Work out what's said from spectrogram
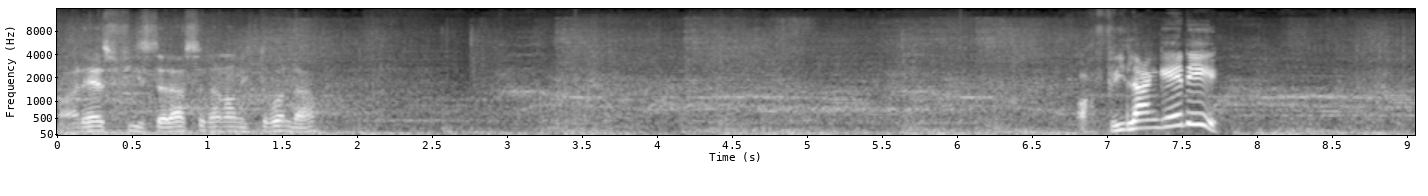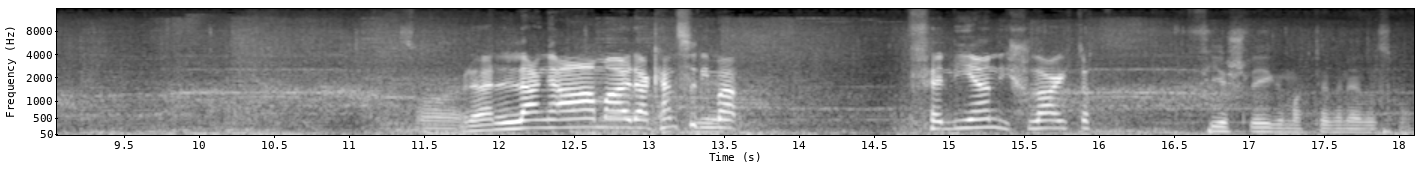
Oh, der ist fies. Da darfst du dann auch nicht drunter. Och, wie lang geht die? Einem langen Arm, Alter. Kannst du die mal verlieren? Die schlage ich doch. vier Schläge macht er, wenn er das macht.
